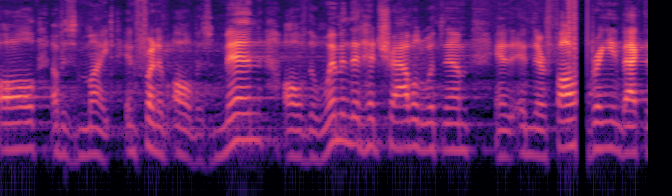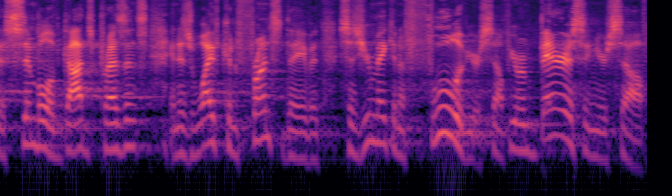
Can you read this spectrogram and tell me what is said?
all of his might in front of all of his men, all of the women that had traveled with them, and, and they're following, bringing back the symbol of God's presence. And his wife confronts David, says, You're making a fool of yourself, you're embarrassing yourself.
